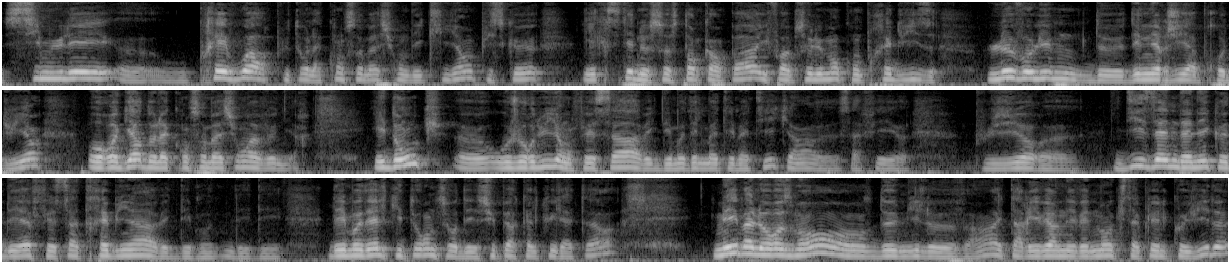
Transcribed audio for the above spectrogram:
simuler euh, ou prévoir plutôt la consommation des clients, puisque l'électricité ne se stocke pas. Il faut absolument qu'on préduise le volume d'énergie à produire au regard de la consommation à venir. Et donc, euh, aujourd'hui, on fait ça avec des modèles mathématiques. Hein. ça fait plusieurs dizaines d'années qu'EDF fait ça très bien avec des, modèles qui tournent sur des supercalculateurs. Mais malheureusement, en 2020, est arrivé un événement qui s'appelait le Covid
